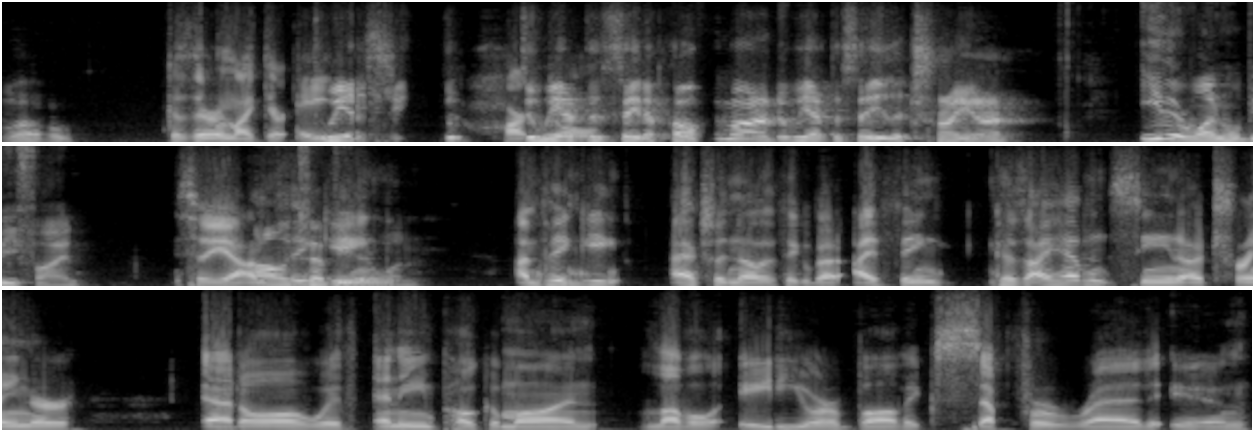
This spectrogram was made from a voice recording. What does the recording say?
Well, because they're in like their do we, have 80s. to, do, do we have to say the Pokemon or do we have to say the trainer? Either one will be fine. So yeah, I'm I'll accept thinking. either one. I'm thinking. Actually, now that I think about it, I think because I haven't seen a trainer at all with any Pokemon level 80 or above, except for Red in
